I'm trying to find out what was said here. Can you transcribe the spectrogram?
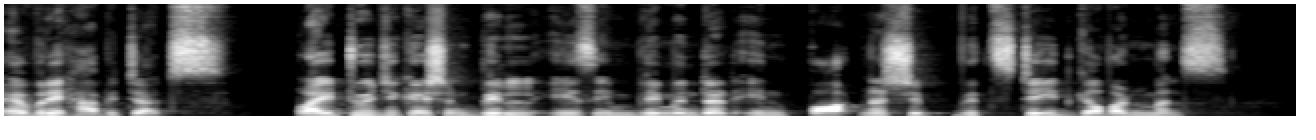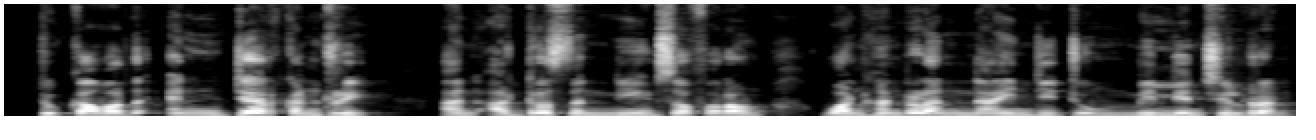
every habitats. Right to Education Bill is implemented in partnership with state governments to cover the entire country and address the needs of around 192 million children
